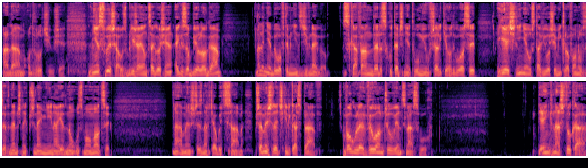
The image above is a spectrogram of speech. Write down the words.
Adam odwrócił się. Nie słyszał zbliżającego się egzobiologa, ale nie było w tym nic dziwnego. Skafander skutecznie tłumił wszelkie odgłosy, jeśli nie ustawiło się mikrofonów zewnętrznych przynajmniej na jedną ósmą mocy. A mężczyzna chciał być sam, przemyśleć kilka spraw. W ogóle wyłączył więc nasłuch. Piękna sztuka,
